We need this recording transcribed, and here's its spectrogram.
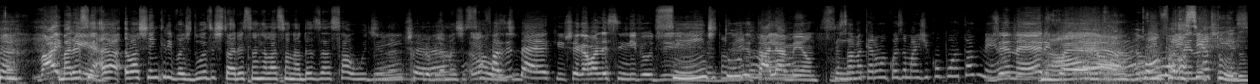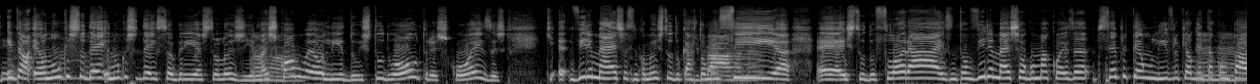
Vai Mas que... assim, eu- eu achei incrível, as duas histórias são relacionadas à saúde, Gente, né? A é. problemas de eu saúde. não fazia ideia que chegava nesse nível de, Sim, de tudo. detalhamento. Pensava que era uma coisa mais de comportamento. Genérico, Não, é. Como influencia tudo. Então, eu nunca estudei, eu nunca estudei sobre astrologia, mas como eu lido, estudo outras coisas, que, eh, vira e mexe, assim, como eu estudo cartomancia, eh, estudo florais, então vira e mexe alguma coisa, sempre tem um livro que alguém está comparando,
